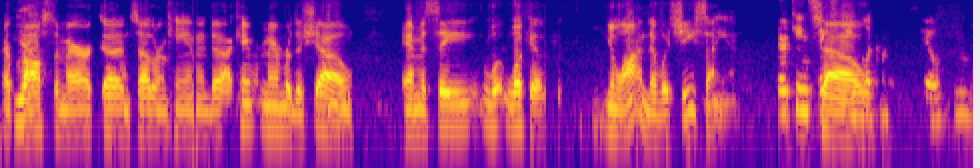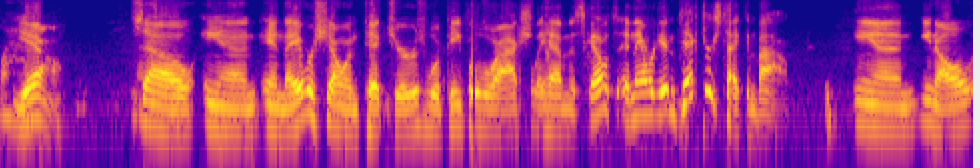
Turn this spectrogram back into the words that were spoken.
across America and southern Canada? I can't remember the show. And to see look, look at Yolanda, what she's saying. 1316 So- look too. Wow. Yeah. That's So and and they were showing pictures where people were actually having the skeleton and they were getting pictures taken by them. And you know,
